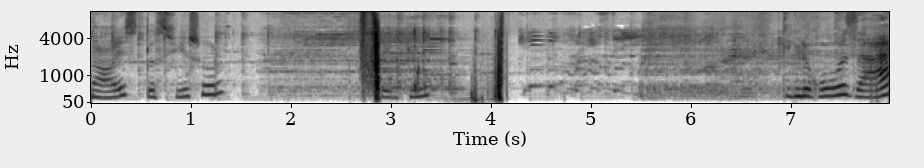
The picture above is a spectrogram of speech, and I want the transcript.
Nice, das hier schon. Thank you. Gegen Rosa.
